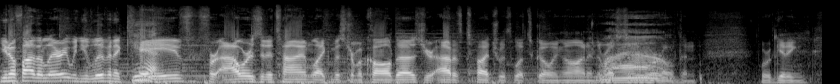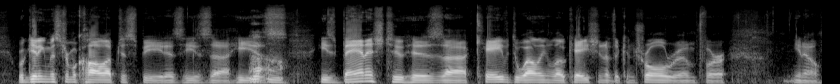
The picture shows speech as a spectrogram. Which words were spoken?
You know, Father Larry, when you live in a cave for hours at a time, like Mr. McCall does, you're out of touch with what's going on in the rest of the world, and we're getting we're getting Mr. McCall up to speed as he's uh, he is Uh-oh. he's banished to his uh, cave dwelling location of the control room for you know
